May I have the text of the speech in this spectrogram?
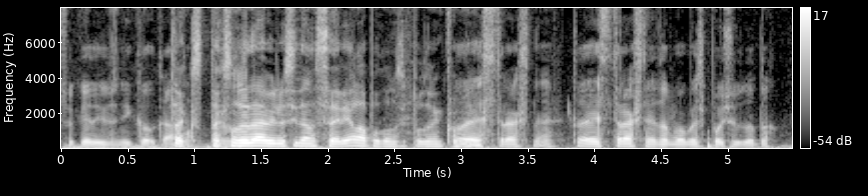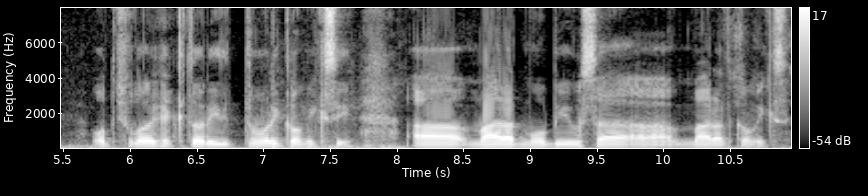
čo kedy vznikol. Kámo. Tak, tak som zvedavý, že si dám seriál a potom si pozriem komiks. To je strašné, to je strašné to vôbec počuť toto od človeka, ktorý tvorí komiksy a má rád Mobiusa a má rád komiks.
